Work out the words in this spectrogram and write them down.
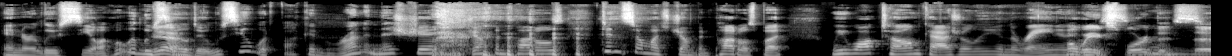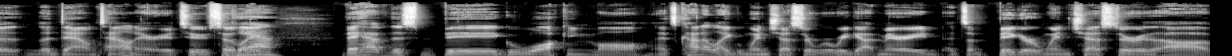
inner Lucille. Like, what would Lucille Yeah. do? Lucille would fucking run in this shit, and jump in puddles. Didn't so much jump in puddles, but we walked home casually in the rain. And Well, we explored nice. the, the the downtown area too. So yeah, like they have this big walking mall. It's kind of like Winchester where we got married. It's a bigger Winchester. Uh,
